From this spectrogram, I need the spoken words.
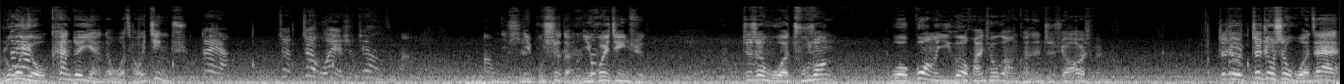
如果有看对眼的我才会进去。对呀、这这我也是这样子嘛。哦，不是你不是的，你会进去的。就是我橱窗，我逛一个环球港可能只需要二十分钟，这就这就是我在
